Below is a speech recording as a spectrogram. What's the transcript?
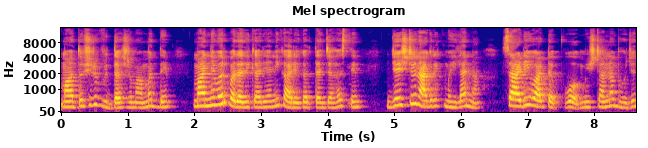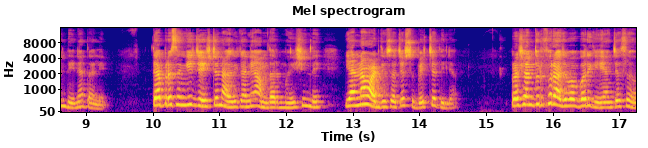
मातोश्री वृद्धाश्रमामध्ये मान्यवर पदाधिकारी आणि कार्यकर्त्यांच्या हस्ते ज्येष्ठ नागरिक महिलांना साडी वाटप व मिष्टान्न भोजन देण्यात आले. त्याप्रसंगी ज्येष्ठ नागरिकांनी आमदार महेश शिंदे यांना वाढदिवसाच्या शुभेच्छा दिल्या. प्रशांत उर्फ राजाबा बर्गे यांच्यासह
